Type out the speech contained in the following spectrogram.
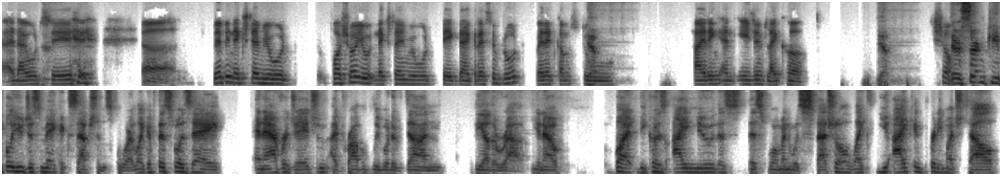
and I would yeah. say uh, maybe next time you would for sure you next time you would take the aggressive route when it comes to Yep. hiring an agent like her yeah sure There are certain people you just make exceptions for. Like if this was a an average agent, I probably would have done the other route, you know. But because I knew this this woman was special, like you, I can pretty much tell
